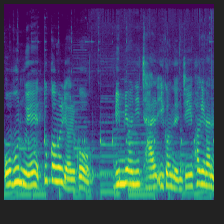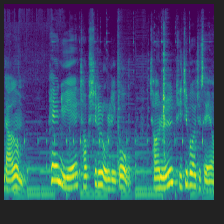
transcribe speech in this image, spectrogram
5분 후에 뚜껑을 열고 밑면이 잘 익었는지 확인한 다음 팬 위에 접시를 올리고 전을 뒤집어 주세요.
